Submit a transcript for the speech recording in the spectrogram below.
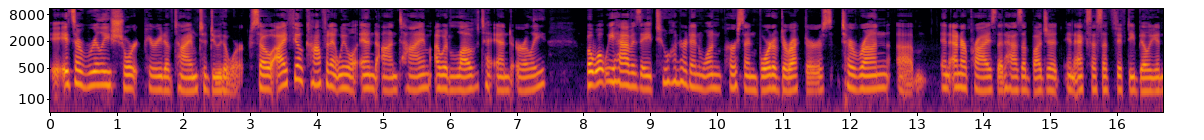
it's a really short period of time to do the work. So I feel confident we will end on time. I would love to end early. But what we have is a 201 person board of directors to run um, an enterprise that has a budget in excess of $50 billion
